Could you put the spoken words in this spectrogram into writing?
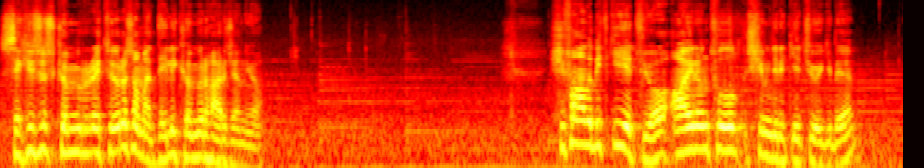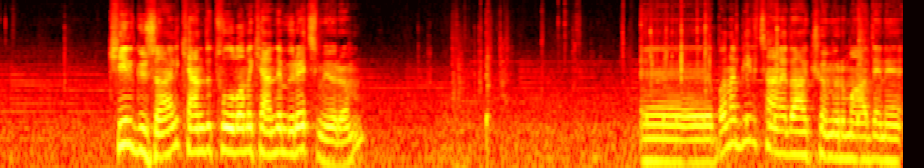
800 kömür üretiyoruz ama deli kömür harcanıyor. Şifalı bitki yetiyor. Iron Tool şimdilik yetiyor gibi. Kil güzel. Kendi tuğlamı kendim üretmiyorum. Ee, bana bir tane daha kömür madeni...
